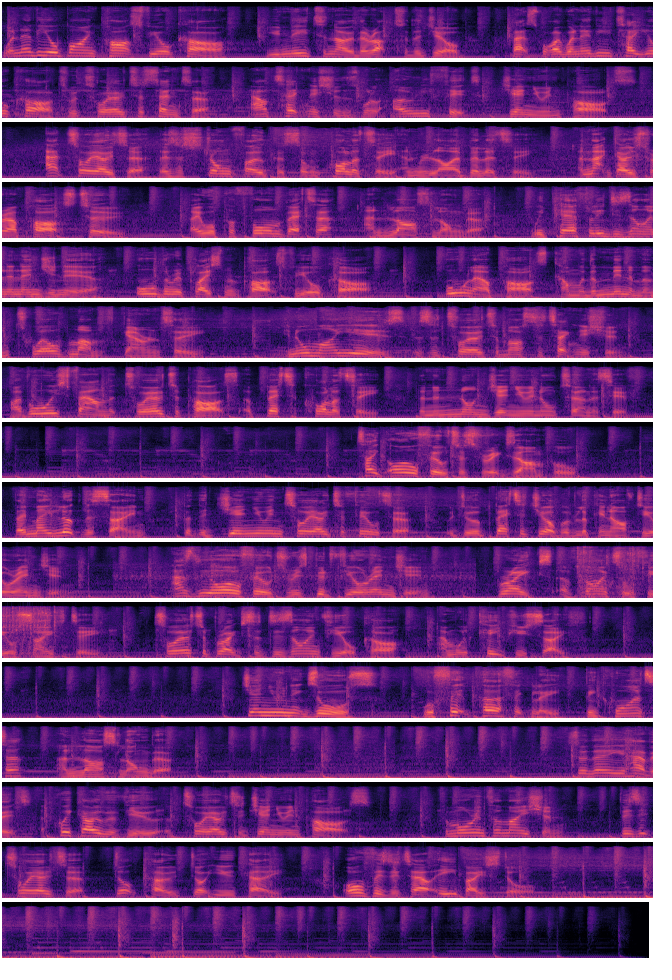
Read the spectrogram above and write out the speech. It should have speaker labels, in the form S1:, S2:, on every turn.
S1: Whenever you're buying parts for your car, you need to know they're up to the job. That's why whenever you take your car to a Toyota centre, our technicians will only fit genuine parts. At Toyota, there's a strong focus on quality and reliability, and that goes for our parts too. They will perform better and last longer. We carefully design and engineer all the replacement parts for your car. All our parts come with a minimum 12-month guarantee. In all my years as a Toyota Master Technician, I've always found that Toyota parts are better quality than a non-genuine alternative. Take oil filters for example. They may look the same, but the genuine Toyota filter would do a better job of looking after your engine. As the oil filter is good for your engine, brakes are vital for your safety. Toyota brakes are designed for your car and will keep you safe. Genuine exhaust will fit perfectly, be quieter and last longer. So there you have it, a quick overview of Toyota genuine parts. For more information, visit toyota.co.uk or visit our eBay store.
